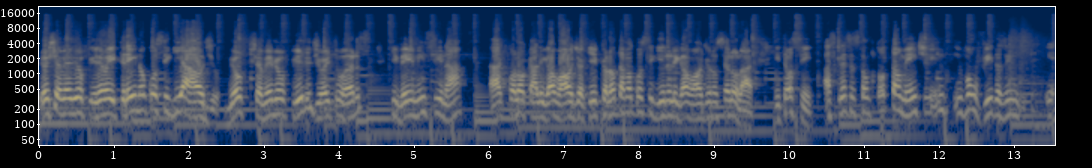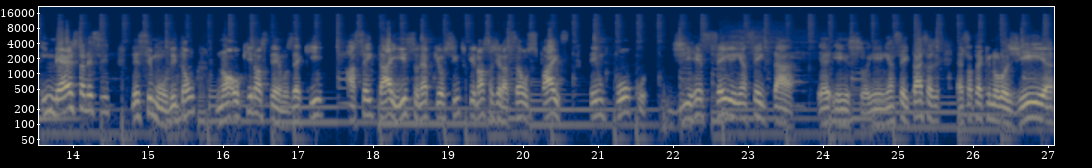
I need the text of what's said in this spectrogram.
Eu chamei meu filho, eu entrei e não conseguia áudio. Meu, chamei meu filho de 8 anos que veio me ensinar a colocar, ligar o áudio aqui, porque eu não estava conseguindo ligar o áudio no celular. Então, assim, as crianças estão totalmente envolvidas, imersas nesse, nesse mundo. Então, o que nós temos é que aceitar isso, né? Porque eu sinto que nossa geração, os pais, têm um pouco de receio em aceitar é isso, em aceitar essa, essa tecnologia.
